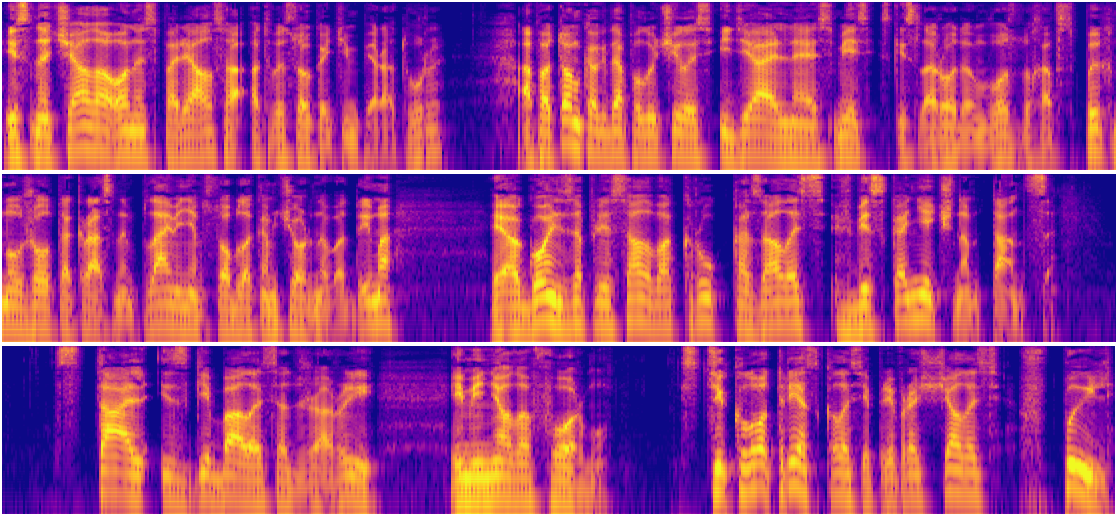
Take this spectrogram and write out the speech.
И сначала он испарялся от высокой температуры, а потом, когда получилась идеальная смесь с кислородом воздуха, вспыхнул желто-красным пламенем с облаком черного дыма, и огонь заплясал вокруг, казалось, в бесконечном танце. Сталь изгибалась от жары и меняла форму. Стекло трескалось и превращалось в пыль,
